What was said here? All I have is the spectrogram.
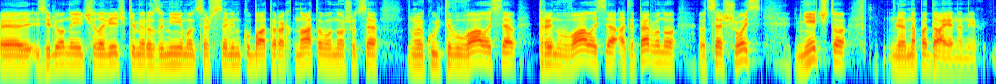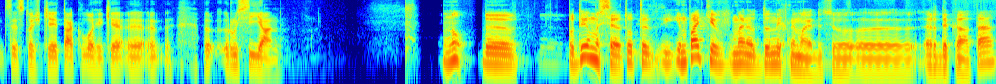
е, зелені чоловічки, ми розуміємо, це ж все в інкубаторах НАТО, воно що це е, культивувалося, тренувалося, а тепер воно оце щось, нечто е, нападає на них. Це з точки так, логіки е, е, е, росіян. Ну, подивимося. Тут е, емпатії в мене до них немає до цього е, РДК, та?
